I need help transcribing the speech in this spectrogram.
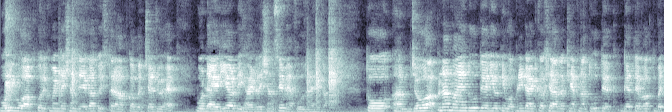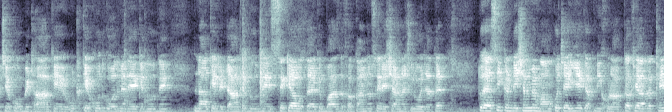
वही वो आपको रिकमेंडेशन देगा तो इस तरह आपका बच्चा जो है वो डायरिया और डिहाइड्रेशन से महफूज रहेगा। तो जो अपना माएँ दूध दे रही होती हैं वो अपनी डाइट का ख्याल रखें अपना दूध दे, देते वक्त बच्चे को बिठा के उठ के खुद गोद में दे के दूध दें ना के लिटा के दूध दें। इससे क्या होता है कि बाज़ दफ़ा कानों से रेशा आना शुरू हो जाता है। तो ऐसी कंडीशन में माओ को चाहिए कि अपनी खुराक का ख्याल रखें।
